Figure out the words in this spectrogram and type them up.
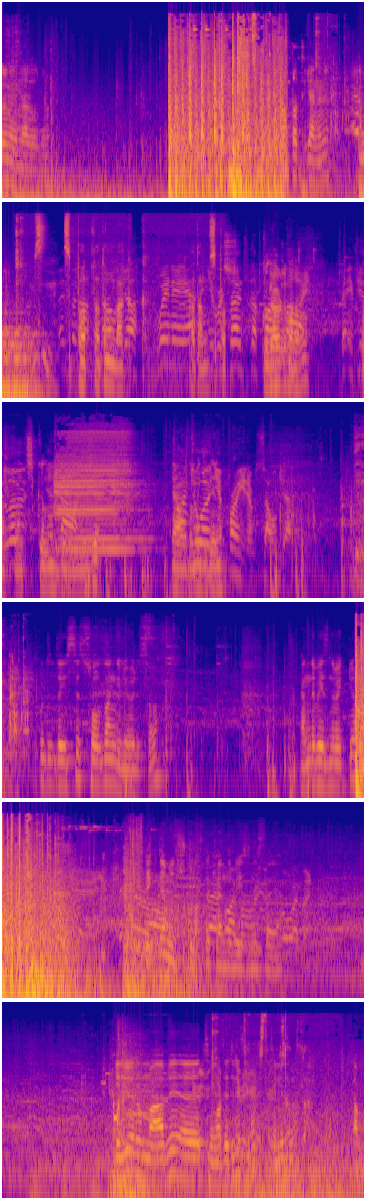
Görmedim nerede olduğunu. Patlattı kendini. Spotladım bak. Adam spot. Gördüm adamı. But if you Bak ben lose, çıkalım önce. Yardıma gidelim. Burada da ise soldan geliyor öyleyse o. Kendi base'inde bekliyor mu? Beklemeyin şu kulakta kendi base'inizde ya. Geliyorum abi. Ee, Temiz mi? temizlediniz mi? Temiz, mi? Tamam.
